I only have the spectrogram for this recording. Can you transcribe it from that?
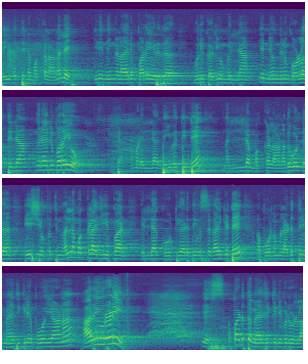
ദൈവത്തിന്റെ മക്കളാണല്ലേ? ഇനി നിങ്ങളാരും പറയരുത്. ഒരു കഴിവുമില്ല എന്നെ ഒന്നിനും കൊള്ളത്തില്ല. അങ്ങനെ ആരും പറയുമോ ഇല്ല നമ്മളെല്ലാം ദൈവത്തിന്റെ നല്ല മക്കളാണ്. അതുകൊണ്ട് യേശു അപ്പച്ചൻ നല്ല മക്കളാ ജീവിപ്പാൻ എല്ലാ കൂട്ടുകാരും ദിവസം സഹായിക്കട്ടെ അപ്പോൾ നമ്മൾ അടുത്തൊരു മാജിക്കിലേക്ക് പോയാണ്. ആർ യു റെഡി യെസ് അപ്പോൾ അടുത്ത മാജിക്കിന് ഇവിടെയുള്ള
